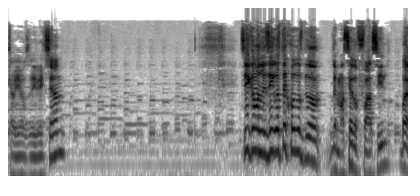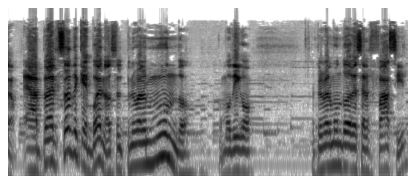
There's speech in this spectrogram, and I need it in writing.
Cambiamos de dirección. Sí, como les digo, este juego es demasiado fácil. Bueno, a pesar de que, bueno, es el primer mundo. Como digo, el primer mundo debe ser fácil.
